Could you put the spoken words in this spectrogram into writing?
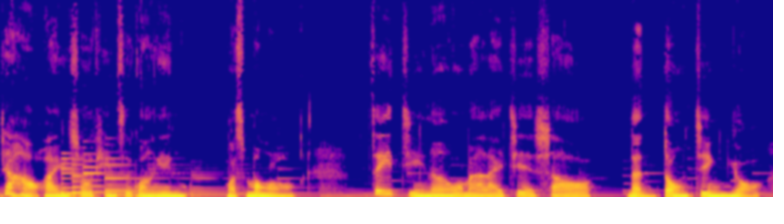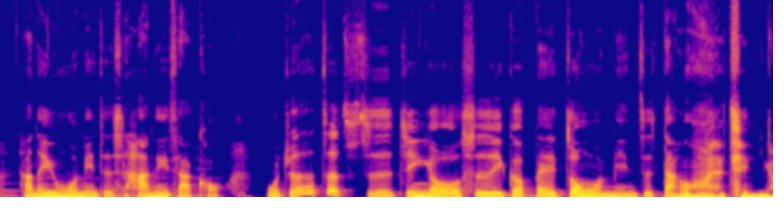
大家好，欢迎收听《紫光阴》，我是梦龙。这一集呢，我们要来介绍冷冻精油，它的英文名字是 Honeysuckle。我觉得这支精油是一个被中文名字耽误的精油。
